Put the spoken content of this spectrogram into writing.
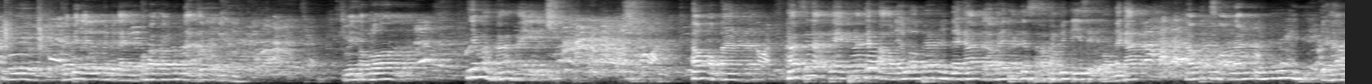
เออไม่เป็นไร ไม่เป็นไรเพราะว่าเขาน้ำหนักเยอะเลยไม่ต้องร้องอย่ามาหาให้เอาออกมาครับสำหรับแขกทางเจ้าบ่าวเดี๋ยวรอแป๊บหนึงนะครับเดี๋ยวให้ทางเจ้าสาวทำพิธีเสร็จก่อนนะครับเอาทั้งสองนั้นอุ้ยนะครับ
